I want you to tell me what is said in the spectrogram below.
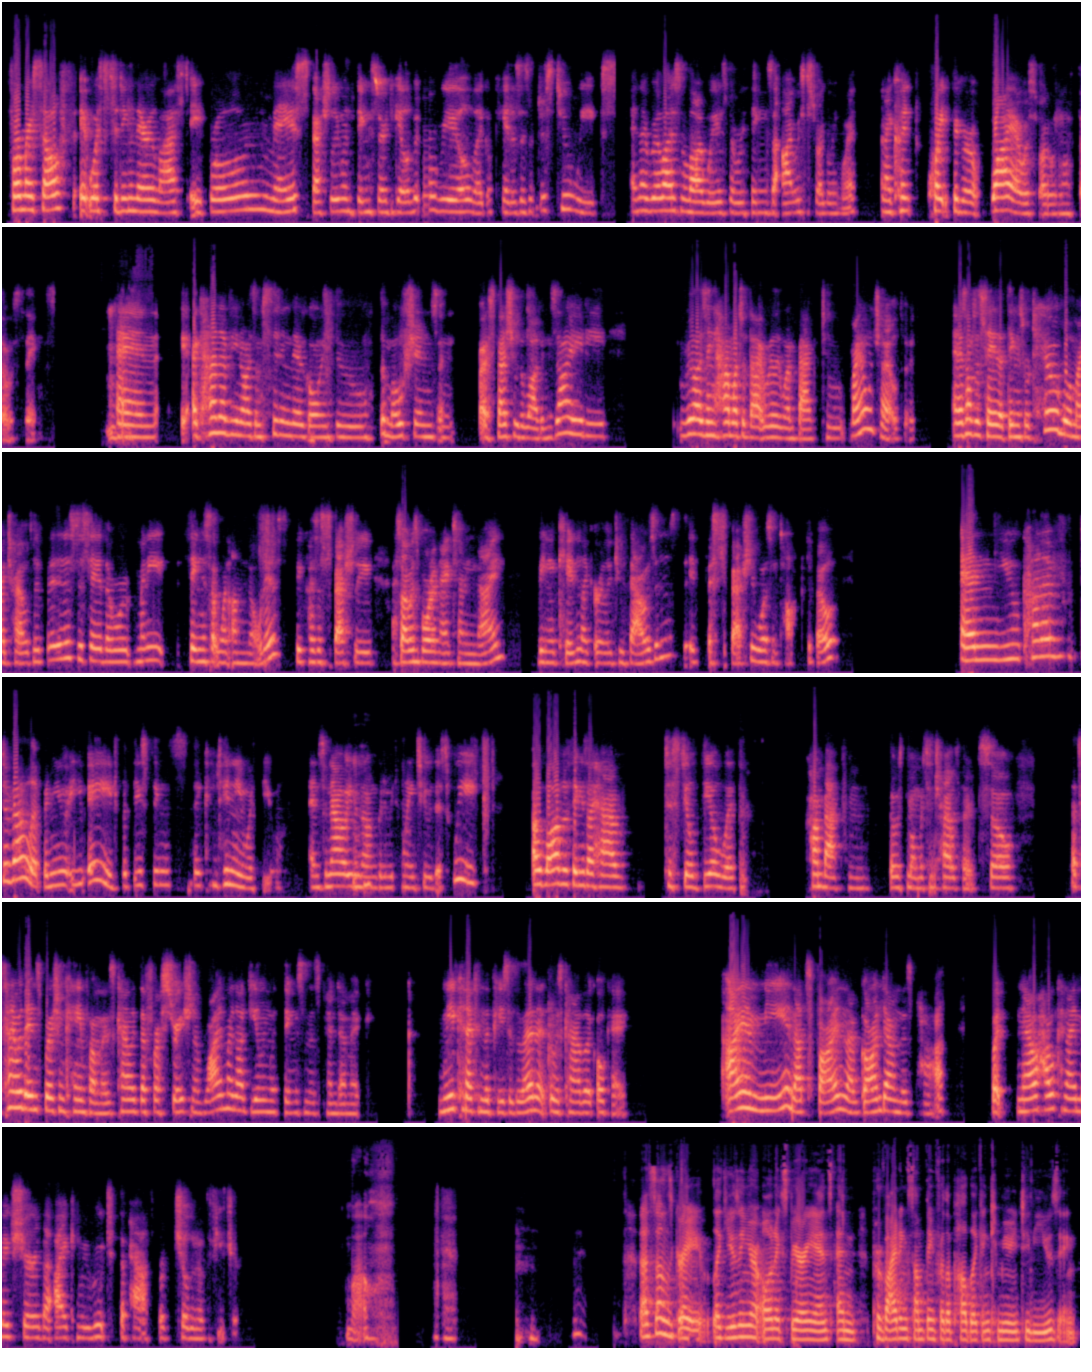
For myself, it was sitting there last April and May, especially when things started to get a little bit more real, like, okay, this isn't just two weeks and I realized in a lot of ways there were things that I was struggling with, and I couldn't quite figure out why I was struggling with those things. Mm-hmm. And I kind of, you know, as I'm sitting there going through the motions, and especially with a lot of anxiety, realizing how much of that really went back to my own childhood. And it's not to say that things were terrible in my childhood, but it is to say there were many things that went unnoticed because, especially, so I was born in 1999. Being a kid in like early 2000s, it especially wasn't talked about and you kind of develop and you you age but these things they continue with you. And so now even mm-hmm. though i'm going to be 22 this week a lot of the things i have to still deal with come back from those moments in childhood. So that's kind of where the inspiration came from. It was kind of like the frustration of why am i not dealing with things in this pandemic? Me connecting the pieces and then it was kind of like okay i am me and that's fine and i've gone down this path but now, how can I make sure that I can reroute the path for children of the future? Wow. Mm-hmm. that sounds great. Like using your own experience and providing something for the public and community to be using.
